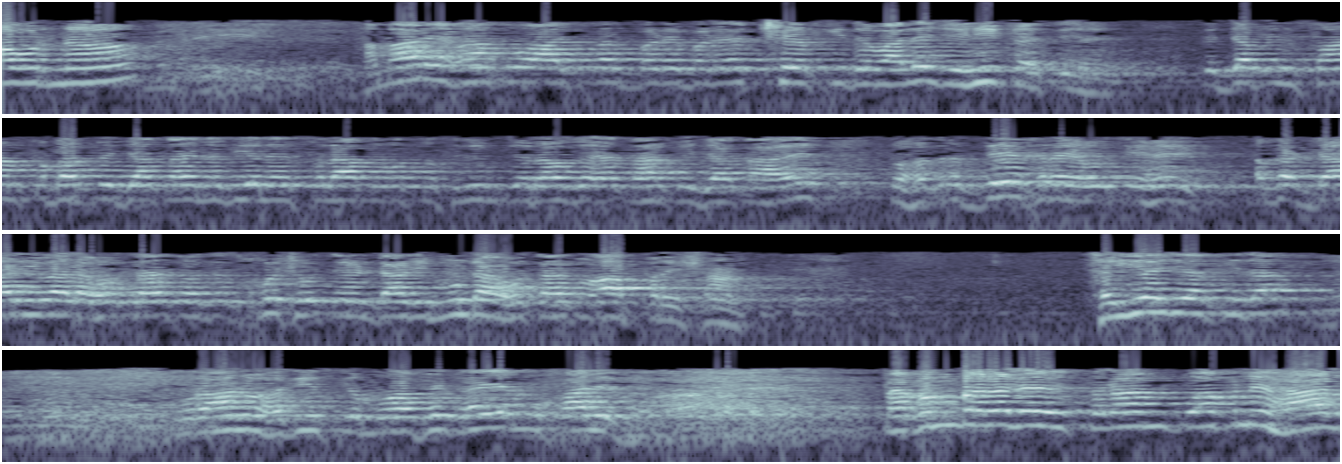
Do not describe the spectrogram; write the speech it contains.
اور نہ ہمارے ہاں تو آج کل بڑے بڑے اچھے عقیدے والے یہی کہتے ہیں کہ جب انسان قبر پہ جاتا ہے، نبی علیہ السلام و تسلیم کے روز اطہار پہ جاتا ہے، تو حضرت دیکھ رہے ہوتے ہیں، اگر داڑھی والا ہوتا ہے تو حضرت خوش ہوتے ہیں، داڑھی منڈا ہوتا ہے تو آپ پریشان ہوتے ہیں۔ صحیح ہے یہ عقیدہ؟ قرآن و حدیث کے موافق ہے یا مخالف ہے؟ پیغمبر علیہ السلام کو اپنے حال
